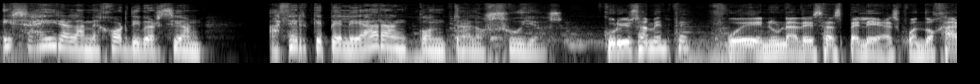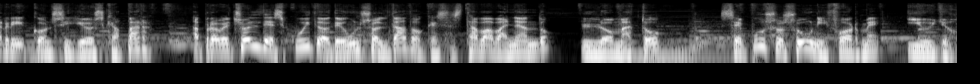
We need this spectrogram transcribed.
esa era la mejor diversión, hacer que pelearan contra los suyos. Curiosamente, fue en una de esas peleas cuando Harry consiguió escapar. Aprovechó el descuido de un soldado que se estaba bañando, lo mató, se puso su uniforme y huyó.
